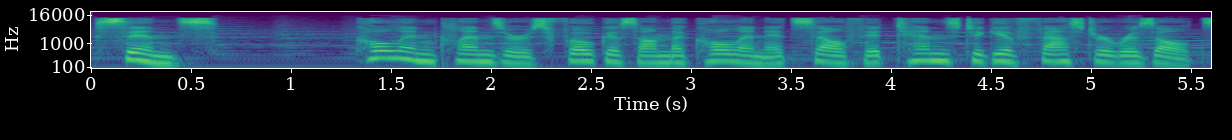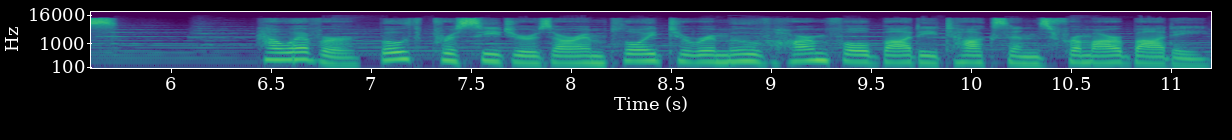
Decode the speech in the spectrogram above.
Since colon cleansers focus on the colon itself it tends to give faster results. However, both procedures are employed to remove harmful body toxins from our body.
